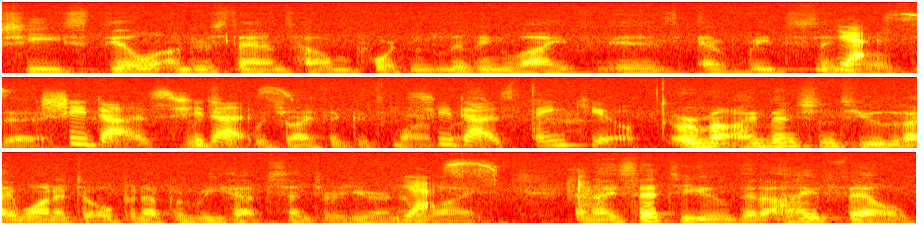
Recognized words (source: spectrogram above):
she still understands how important living life is every single yes, day. she does. She which, does. Which I think it's marvelous. She does. Thank you. Irma, I mentioned to you that I wanted to open up a rehab center here in Yes. Hawaii. And I said to you that I felt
